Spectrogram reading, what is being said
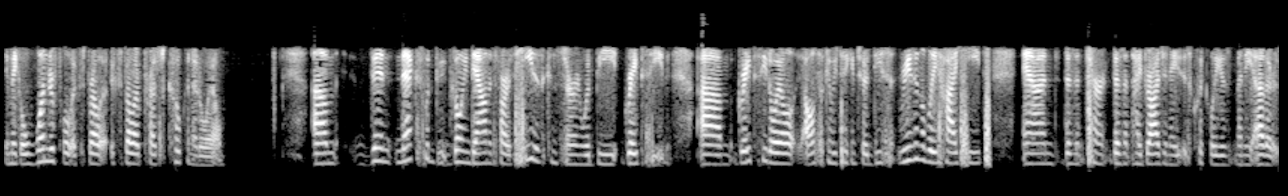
They make a wonderful expeller, expeller pressed coconut oil. Um, then next would be going down as far as heat is concerned would be grapeseed. Um, grapeseed oil also can be taken to a decent, reasonably high heat and doesn't turn, doesn't hydrogenate as quickly as many others.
